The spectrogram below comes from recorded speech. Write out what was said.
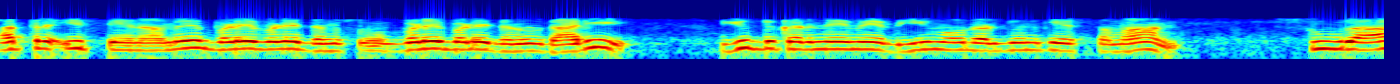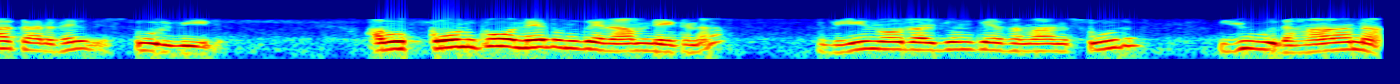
अत्र इस सेना में बड़े बड़े धनुषों बड़े बड़े धनुर्धारी युद्ध करने में भीम और अर्जुन के समान सूरा कर सूरवीर। अब वो कौन कौन है तुमके नाम देखना? भीम और अर्जुन के समान सूर युधान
